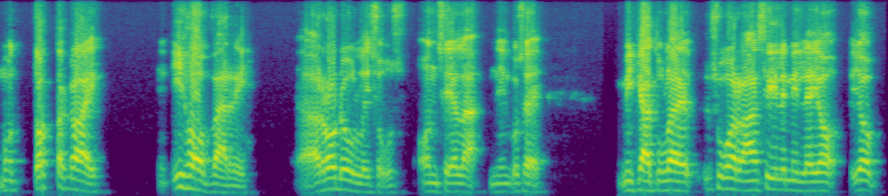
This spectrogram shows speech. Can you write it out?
mutta totta kai ihonväri, rodullisuus on siellä niin kuin se, mikä tulee suoraan silmille jo, jo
